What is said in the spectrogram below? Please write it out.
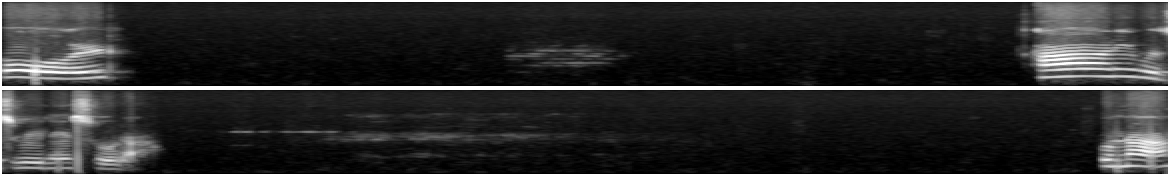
होल्ड आणि उजवीने सोडा. पुन्हा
